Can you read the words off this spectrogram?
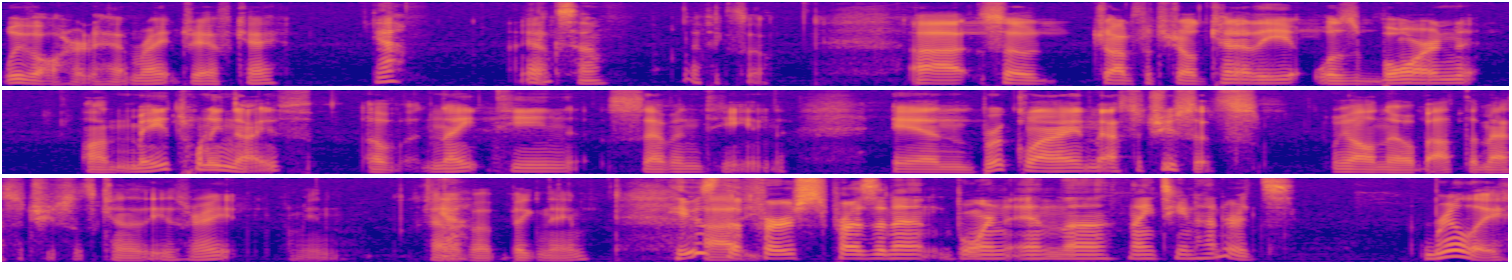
We've all heard of him, right? JFK? Yeah, I Yeah. think so. I think so. Uh, so John Fitzgerald Kennedy was born on May 29th of 1917 in Brookline, Massachusetts. We all know about the Massachusetts Kennedys, right? I mean, kind Yeah. of a big name. He was Uh, the first president born in the 1900s. Really?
